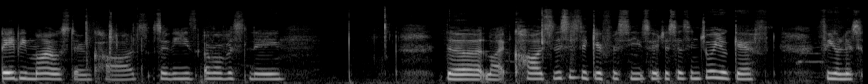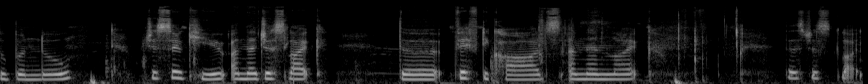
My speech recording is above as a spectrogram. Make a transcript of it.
baby milestone cards. So these are obviously the like cards. This is the gift receipt, so it just says enjoy your gift for your little bundle, which is so cute. And they're just like the 50 cards, and then like there's just like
